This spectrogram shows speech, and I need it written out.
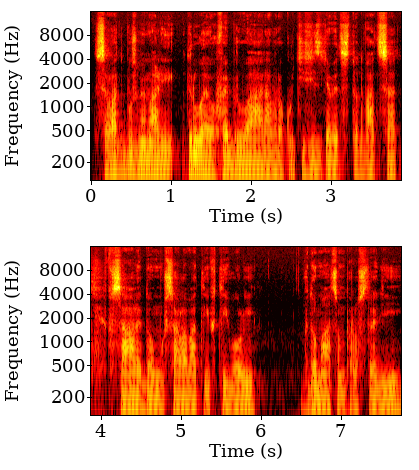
Svadbu sme mali 2. februára v roku 1920 v sále domu Salavaty v Tivoli, v domácom prostredí,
